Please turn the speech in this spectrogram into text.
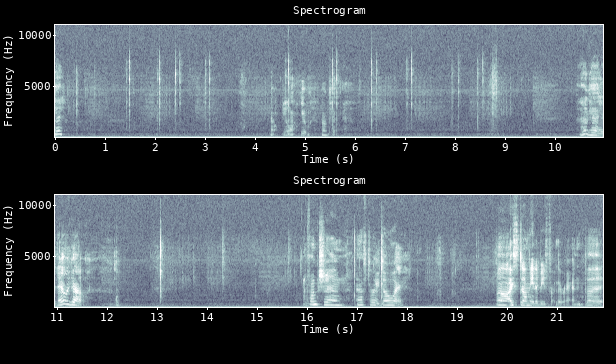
Okay. No, you want you. Okay. Okay, there we go. Function after I go away. Well, I still need to be further in, but...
